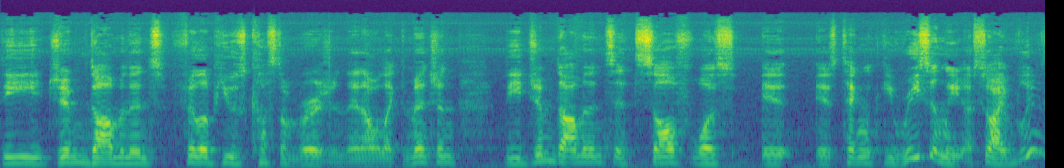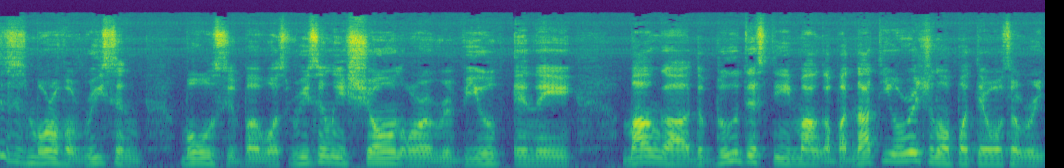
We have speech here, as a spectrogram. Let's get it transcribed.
the GM Dominance Philip Hughes custom version. And I would like to mention, the GM Dominance itself was it is technically recently, so I believe this is more of a recent mobile suit, but was recently shown or revealed in a manga, the Blue Destiny manga, but not the original, but there was a, re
